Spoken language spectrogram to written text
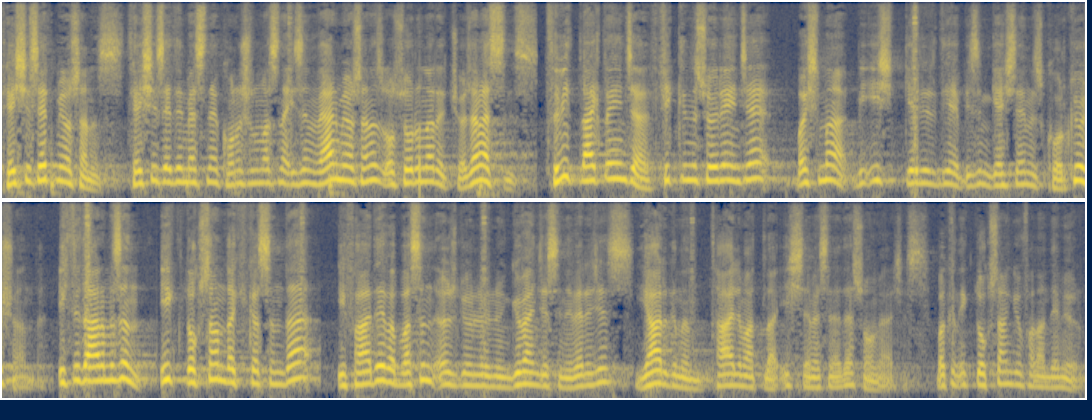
teşhis etmiyorsanız, teşhis edilmesine, konuşulmasına izin vermiyorsanız o sorunları çözemezsiniz. Tweet likelayınca, fikrini söyleyince başıma bir iş gelir diye bizim gençlerimiz korkuyor şu anda. İktidarımızın ilk 90 dakikasında ifade ve basın özgürlüğünün güvencesini vereceğiz. Yargının talimatla işlemesine de son vereceğiz. Bakın ilk 90 gün falan demiyorum.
